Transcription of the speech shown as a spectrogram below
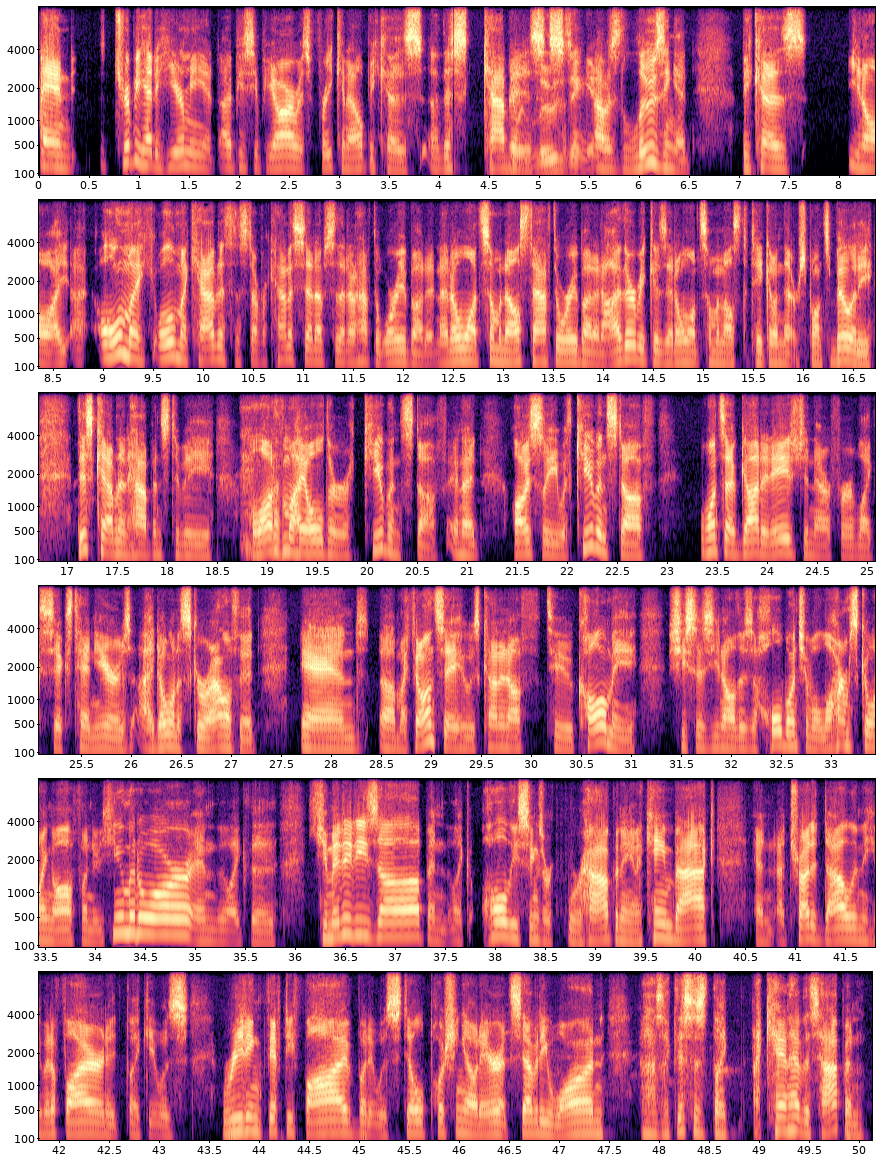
And Trippy had to hear me at IPCPR. I was freaking out because uh, this cabinet is losing it. I was losing it because you know, I, I, all my all my cabinets and stuff are kind of set up so that I don't have to worry about it, and I don't want someone else to have to worry about it either because I don't want someone else to take on that responsibility. This cabinet happens to be a lot of my older Cuban stuff, and I obviously with Cuban stuff, once I've got it aged in there for like six, ten years, I don't want to screw around with it. And uh, my fiance, who was kind enough to call me, she says, you know, there's a whole bunch of alarms going off on your humidor, and like the humidity's up, and like all these things were, were happening. And I came back and I tried to dial in the humidifier, and it like it was reading 55, but it was still pushing out air at 71. And I was like, this is like, I can't have this happen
